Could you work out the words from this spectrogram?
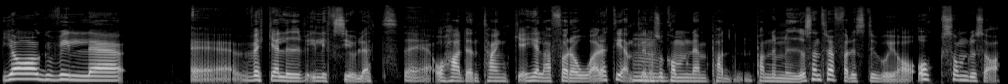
jag ville eh, väcka liv i livshjulet eh, och hade en tanke hela förra året egentligen. Och så kom det en pand- pandemi och sen träffades du och jag. Och som du sa,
